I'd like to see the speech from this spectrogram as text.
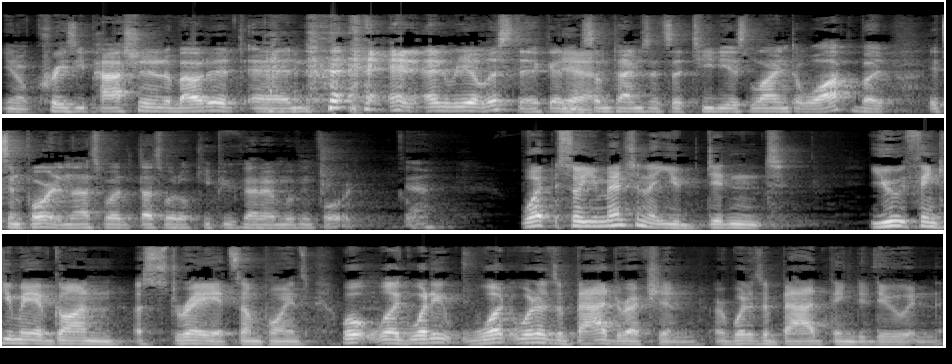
you know, crazy passionate about it and and, and, realistic. And Yeah. sometimes it's a tedious line to walk, but it's important. That's what that's what'll keep you kind of moving forward. Yeah. What? So you mentioned that you didn't. You think you may have gone astray at some points. Well, like what? Do, what? What is a bad direction, or what is a bad thing to do in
